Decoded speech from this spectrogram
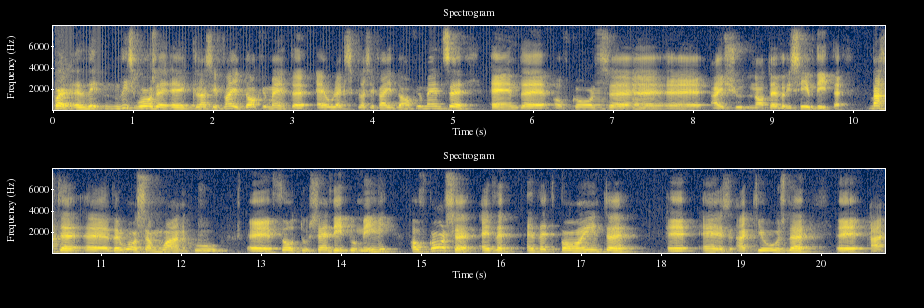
Well, uh, this was a, a, classified document, uh, EULEX classified documents, uh, and uh, of course uh, uh, I should not have received it. But there was someone who thought to send it to me. Of course, at, the, at that point, as accused, I,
